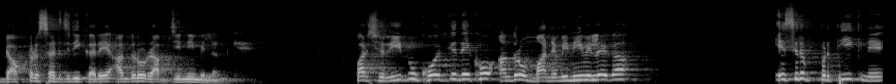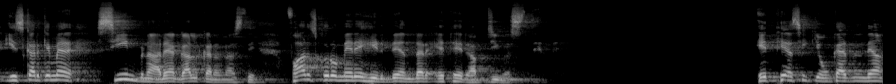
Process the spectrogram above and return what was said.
ਡਾਕਟਰ ਸਰਜਰੀ ਕਰੇ, ਅੰਦਰੋਂ ਰੱਬ ਜੀ ਨਹੀਂ ਮਿਲਣਗੇ। ਪਰ ਸਰੀਰ ਨੂੰ ਖੋਜ ਕੇ ਦੇਖੋ, ਅੰਦਰੋਂ ਮਨ ਵੀ ਨਹੀਂ ਮਿਲੇਗਾ। ਇਹ ਸਿਰਫ ਪ੍ਰਤੀਕ ਨੇ, ਇਸ ਕਰਕੇ ਮੈਂ ਸੀਨ ਬਣਾ ਰਿਹਾ ਗੱਲ ਕਰਨ ਵਾਸਤੇ। ਫਰਜ਼ ਕਰੋ ਮੇਰੇ ਹਿਰਦੇ ਅੰਦਰ ਇੱਥੇ ਰੱਬ ਜੀ ਵਸਦੇ। ਇੱਥੇ ਅਸੀਂ ਕਿਉਂ ਕਹਿ ਦਿੰਦੇ ਆ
